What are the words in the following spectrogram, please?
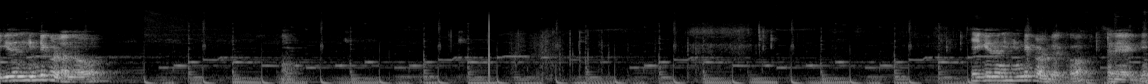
ಈಗ ಇದನ್ನು ಹಿಂಡಿಕೊಳ್ಳೋಣ ನಾವು. ಹೇಗೆ ಇದನ್ನು ಹಿಂಡಿಕೊಳ್ಬೇಕು ಸರಿಯಾಗಿ?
